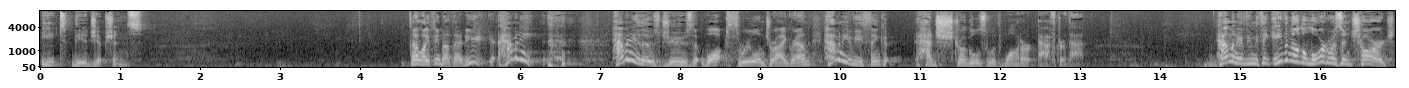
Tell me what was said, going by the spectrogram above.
eat the Egyptians. I like to think about that. You, how many. How many of those Jews that walked through on dry ground, how many of you think had struggles with water after that? How many of you think, even though the Lord was in charge,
